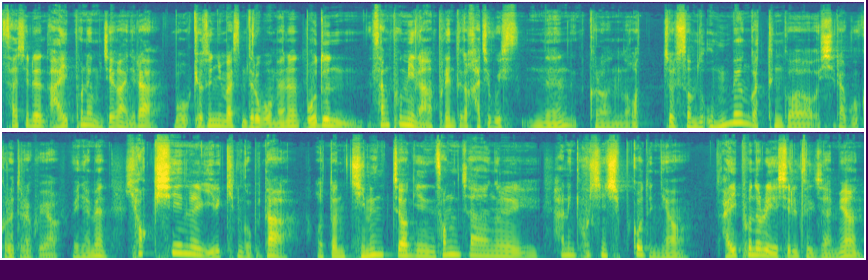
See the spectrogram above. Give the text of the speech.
사실은 아이폰의 문제가 아니라 뭐 교수님 말씀 들어보면은 모든 상품이나 브랜드가 가지고 있는 그런 어쩔 수 없는 운명 같은 것이라고 그러더라고요. 왜냐하면 혁신을 일으키는 것보다 어떤 기능적인 성장을 하는 게 훨씬 쉽거든요. 아이폰으로 예시를 들자면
